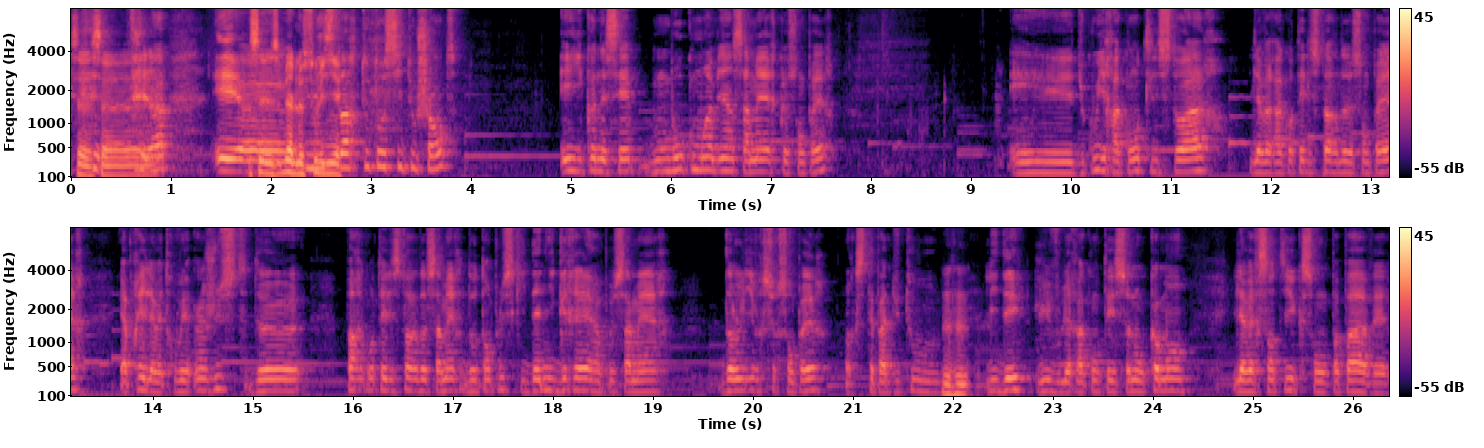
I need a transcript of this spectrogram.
C'est- c'est-. Et euh, C'est- bien de le Une souligner. histoire tout aussi touchante. Et il connaissait beaucoup moins bien sa mère que son père. Et du coup, il raconte l'histoire. Il avait raconté l'histoire de son père. Et après, il avait trouvé injuste de pas raconter l'histoire de sa mère, d'autant plus qu'il dénigrait un peu sa mère dans le livre sur son père. Alors que c'était pas du tout Mhm. l'idée. Lui, il voulait raconter selon comment il avait ressenti que son papa avait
